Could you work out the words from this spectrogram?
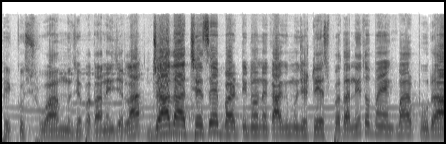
फिर कुछ हुआ मुझे पता नहीं चला ज़्यादा अच्छे से बट इन्होंने कहा कि मुझे टेस्ट पता नहीं तो मैं एक बार पूरा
